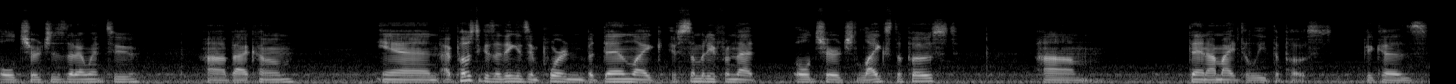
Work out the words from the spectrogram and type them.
old churches that I went to uh, back home. And I post it because I think it's important. But then, like, if somebody from that old church likes the post, um, then I might delete the post because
